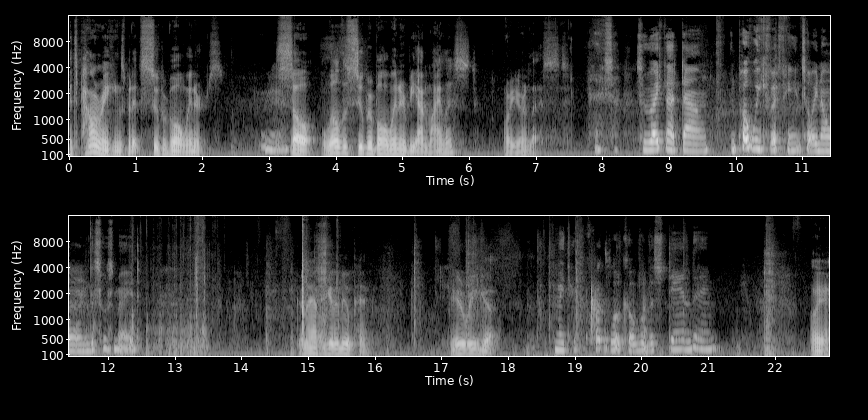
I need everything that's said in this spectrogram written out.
It's power rankings, but it's Super Bowl winners. Mm. So, will the Super Bowl winner be on my list or your list? So, so write that down. Until week 15 so I know when this was made. Gonna have to get a new pen. Here we go. Let me take a quick look over the standing. Oh yeah,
